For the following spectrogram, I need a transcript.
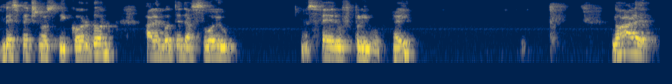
bezpečnostný kordon, alebo teda svoju sféru vplyvu. Hej? No ale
